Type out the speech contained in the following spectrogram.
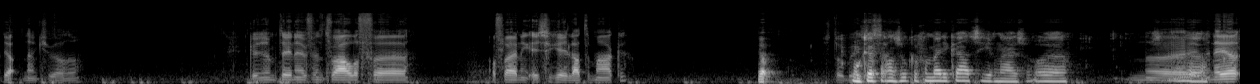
Ja, dankjewel hoor. Kun je meteen even een 12 eh, afleiding ECG laten maken? Ja. Moet ik even gaan zoeken voor medicatie hier in huis? eh? Nee, meneer,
